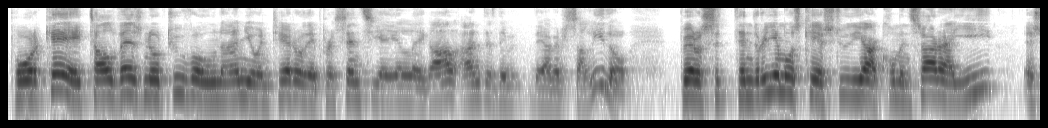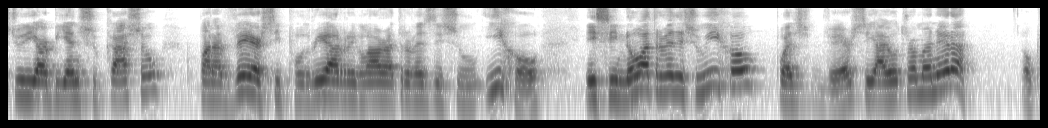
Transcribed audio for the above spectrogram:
porque tal vez no tuvo un año entero de presencia ilegal antes de, haber salido. Pero tendríamos que estudiar, comenzar allí, estudiar bien su caso para ver si podría arreglar a través de su hijo. Y si no a través de su hijo, pues ver si hay otra manera. ¿Ok?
